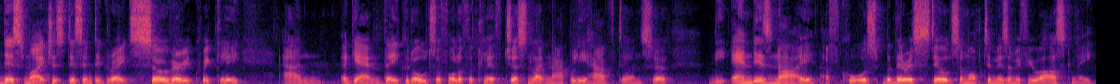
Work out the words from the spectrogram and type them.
this might just disintegrate so very quickly. And again, they could also fall off a cliff, just like Napoli have done. So the end is nigh, of course, but there is still some optimism, if you ask me.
